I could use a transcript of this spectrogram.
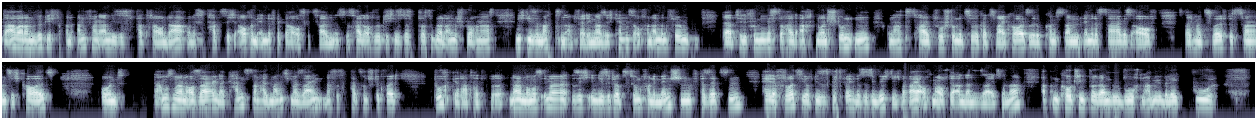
da war dann wirklich von Anfang an dieses Vertrauen da und es hat sich auch im Endeffekt auch ausgezahlt. Und es ist halt auch wirklich das, was du gerade angesprochen hast, nicht diese Massenabfertigung. Also ich kenne es auch von anderen Firmen, da telefonierst du halt acht, neun Stunden und hast halt pro Stunde circa zwei Calls. Also du kommst am Ende des Tages auf, sag ich mal, zwölf bis zwanzig Calls. Und da muss man dann auch sagen, da kann es dann halt manchmal sein, dass es halt so ein Stück weit durchgerattert wird. Ne? man muss immer sich in die Situation von dem Menschen versetzen. Hey, der freut sich auf dieses Gespräch und das ist ihm wichtig. War ja auch mal auf der anderen Seite. Ne? Hab ein Coaching-Programm gebucht und habe mir überlegt, puh,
